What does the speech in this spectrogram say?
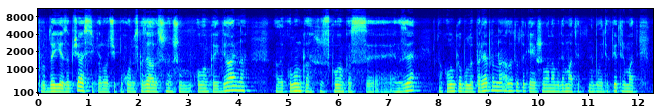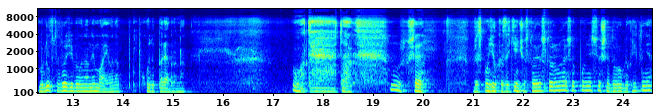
Продає запчасті, коротше, походу сказали, що, що колонка ідеальна, але колонка, колонка з е, НЗ, а колонка була перебрана, але то таке, якщо вона буде мати, не буде текти тримати. Ну, люфт вроді би вона не має, вона походу перебрана. От, так. Ну, ще вже з понеділка закінчу з тою стороною, повністю ще дороблю кріплення.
